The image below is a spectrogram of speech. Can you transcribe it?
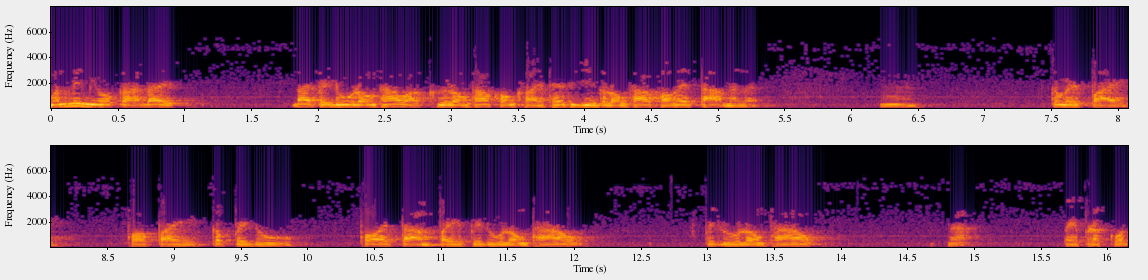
มันไม่มีโอกาสได้ ได้ไปดูรองเท้าว่าคือรองเท้าของใครแท้ที่จริงก็รองเท้าของไอ้ตามนั่นแหละ อืม ก็เลยไป พอไปก็ไปดู พอไอ้ตามไปไปดูรองเท้า ไปดูรองเท้านะไปปรากฏ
